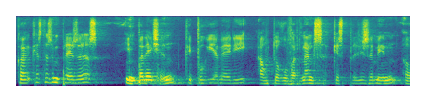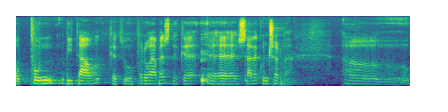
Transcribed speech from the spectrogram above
Aquestes empreses impedeixen que hi pugui haver-hi autogovernança, que és precisament el punt vital que tu parlaves de que eh, s'ha de conservar. El,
